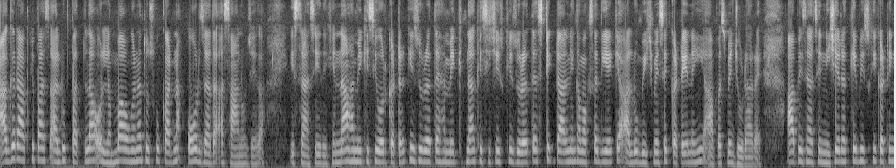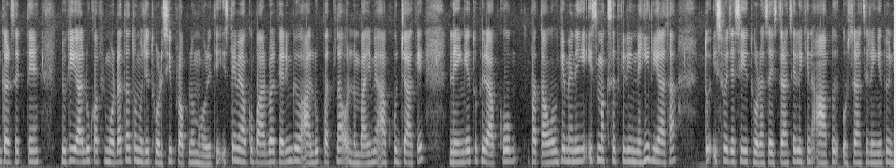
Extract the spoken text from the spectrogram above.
अगर आपके पास आलू पतला और लंबा होगा ना तो उसको काटना और ज़्यादा आसान हो जाएगा। इस तरह से ये देखिए, ना हमें किसी और कटर की ज़रूरत है, हमें ना किसी चीज़ की ज़रूरत है। स्टिक डालने का मकसद ये है कि आलू बीच में से कटे नहीं, आपस में जुड़ा रहे। आप इस तरह से नीचे रख के भी इसकी कटिंग कर सकते हैं, क्योंकि आलू काफ़ी मोटा था तो मुझे थोड़ी सी प्रॉब्लम हो रही थी। इसलिए मैं आपको बार बार कह रही हूँ कि आलू पतला और लंबाई में आप खुद जाके लेंगे तो फिर आपको पता होगा कि मैंने ये इस मकसद के लिए नहीं लिया था तो इस वजह से ये थोड़ा सा इस तरह से, लेकिन आप उस तरह से लेंगे तो इन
